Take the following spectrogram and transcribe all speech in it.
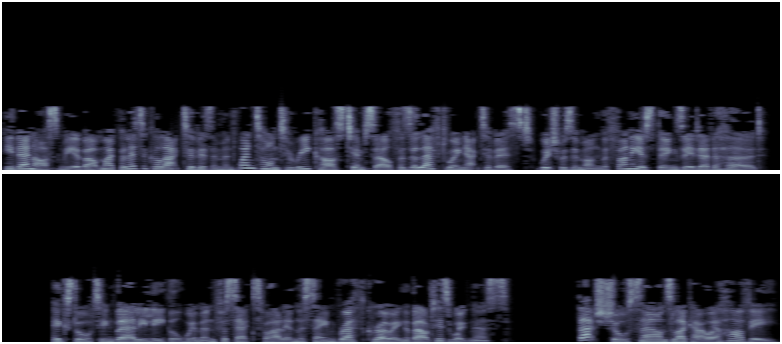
He then asked me about my political activism and went on to recast himself as a left-wing activist, which was among the funniest things I'd ever heard. Extorting barely legal women for sex while in the same breath crowing about his wokeness. That sure sounds like our Harvey.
